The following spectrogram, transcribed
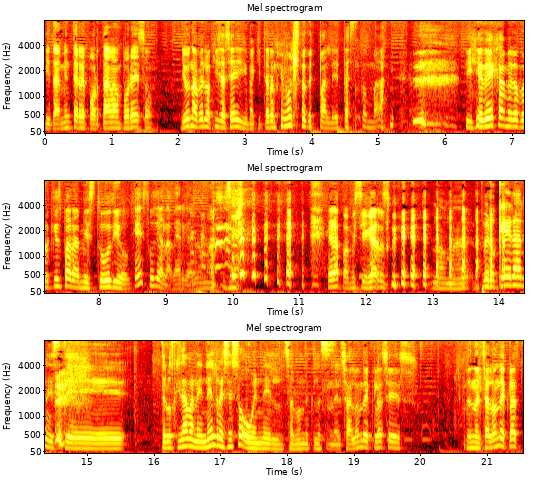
y también te reportaban por eso. Yo una vez lo quise hacer y me quitaron mi bolsa de paletas, no mames. Dije, déjamelo porque es para mi estudio. ¿Qué estudia la verga? No mames. Era para mis cigarros. No, mames. ¿Pero qué eran, este... ¿Te los quitaban en el receso o en el salón de clases? En el salón de clases. En el salón de clases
